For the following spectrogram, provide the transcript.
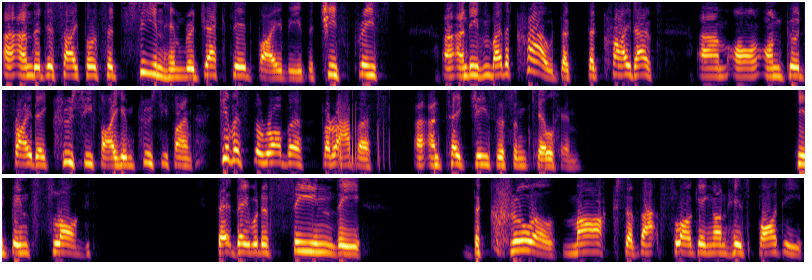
And the disciples had seen him rejected by the, the chief priests uh, and even by the crowd that, that cried out um, on, on, Good Friday, crucify him, crucify him. Give us the robber Barabbas uh, and take Jesus and kill him. He'd been flogged. They, they would have seen the, the cruel marks of that flogging on his body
